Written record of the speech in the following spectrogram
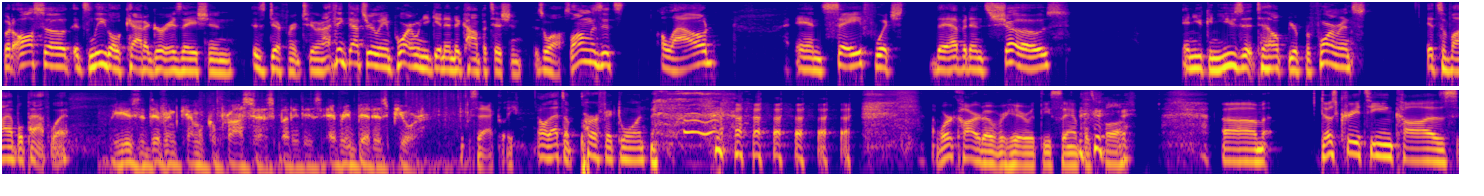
but also its legal categorization is different too. And I think that's really important when you get into competition as well. As long as it's allowed and safe, which the evidence shows, and you can use it to help your performance, it's a viable pathway. We use a different chemical process, but it is every bit as pure. Exactly. Oh, that's a perfect one. Work hard over here with these samples, Paul. um, does creatine cause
